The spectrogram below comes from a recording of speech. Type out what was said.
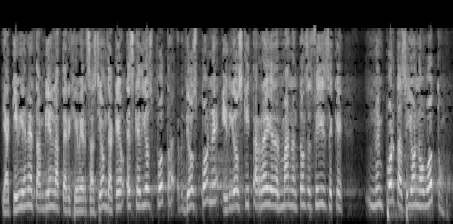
y aquí viene también la tergiversación de aquello. Es que Dios, Dios pone y Dios quita rey, hermano. Entonces fíjese que no importa si yo no voto.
